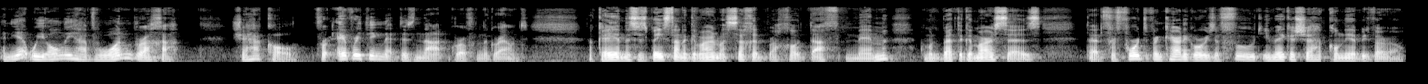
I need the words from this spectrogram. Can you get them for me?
And yet we only have one bracha, Shehakol, for everything that does not grow from the ground. Okay, and this is based on a Gemara in Masachet Brachot Daf Mem. Going to the Gemara says that for four different categories of food, you make a Shehakol Niabidvaro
